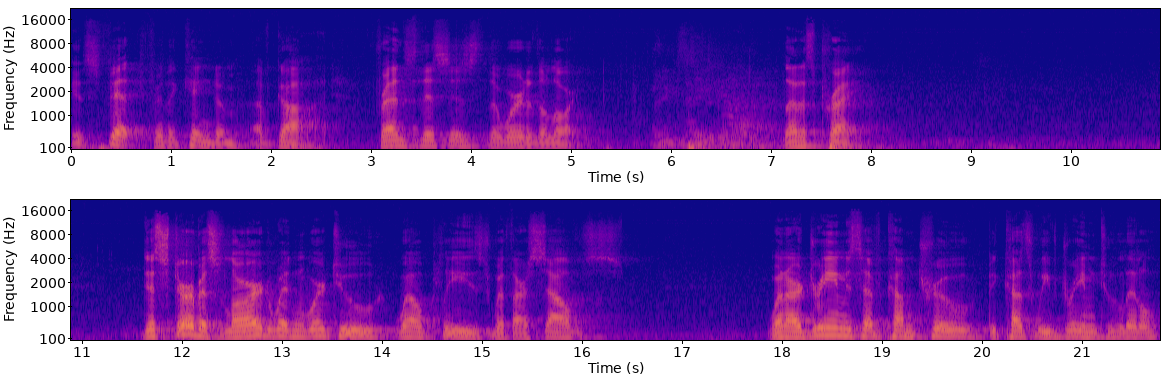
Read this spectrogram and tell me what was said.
is fit for the kingdom of God. Friends, this is the word of the Lord. Let us pray. Disturb us, Lord, when we're too well pleased with ourselves, when our dreams have come true because we've dreamed too little,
